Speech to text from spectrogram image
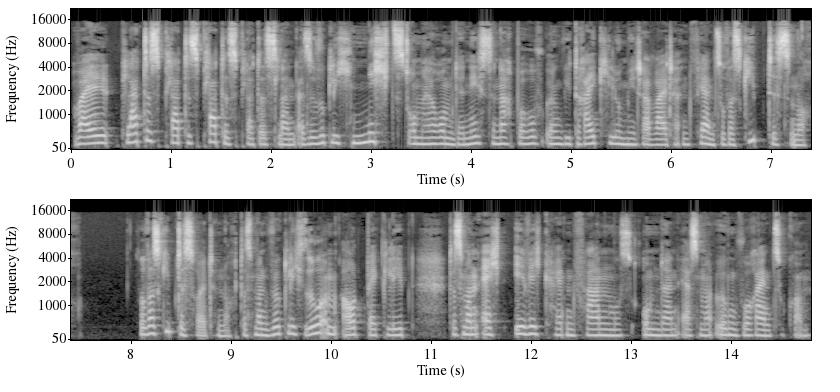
Weil plattes, plattes, plattes, plattes Land, also wirklich nichts drumherum, der nächste Nachbarhof irgendwie drei Kilometer weiter entfernt. Sowas gibt es noch. Sowas gibt es heute noch, dass man wirklich so im Outback lebt, dass man echt Ewigkeiten fahren muss, um dann erstmal irgendwo reinzukommen.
